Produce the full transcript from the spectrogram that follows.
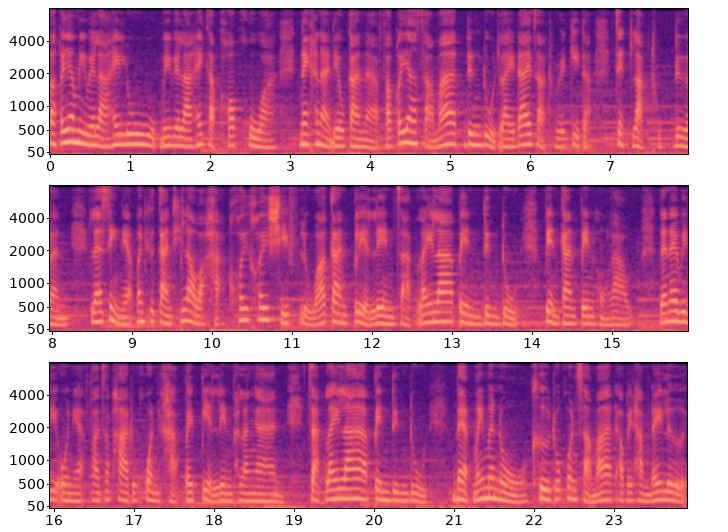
ฟ้าก็ยังมีเวลาให้ลูก มีเวลาให้กับครอบครัว ในขณะเดียวกันอะฟ้าก็ยังสามารถดึงดูดรายได้จากธุรกิจอะเจ็ดหลักทุกเดือน และสิ่งเนี้ยมันคือการที่เราอะค่ะค่อยๆชิฟหรือว่าการเปลี่ยนเลนจากไล่ล่าเป็นดึงดูด เปลี่ยนการเป็นของเรา และในวิดีโอเนี้ยฟ้าจะพาทุกคนค่ะ ไปเปลี่ยนเลนพลังงาน จากไล่ล่าเป็นดึงดูด แบบไม่มโน คือทุกคนสามารถเอาไปทำได้เลย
